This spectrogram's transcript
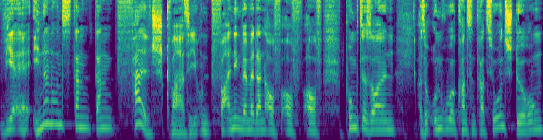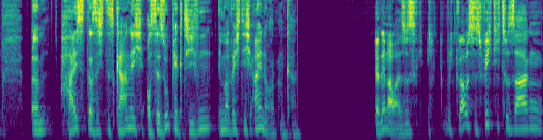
wir erinnern uns dann, dann falsch quasi. Und vor allen Dingen, wenn wir dann auf, auf, auf Punkte sollen, also Unruhe, Konzentrationsstörungen, ähm, heißt, dass ich das gar nicht aus der subjektiven immer richtig einordnen kann. Ja, genau. Also es, ich, ich glaube, es ist wichtig zu sagen,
